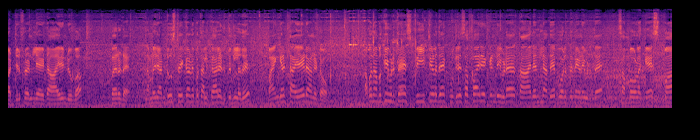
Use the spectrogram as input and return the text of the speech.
ബഡ്ജറ്റ് ഫ്രണ്ട്ലി ആയിട്ട് ആയിരം രൂപ പെർ ഡേ നമ്മൾ രണ്ട് ദിവസത്തേക്കാണ് ഇപ്പോൾ തൽക്കാലം എടുത്തിട്ടുള്ളത്. ഭയങ്കര ടയേർഡാണ് കേട്ടോ അപ്പോൾ നമുക്ക് ഇവിടുത്തെ സ്ട്രീറ്റുകൾ ഇതേ കുതിര സഫാരിയൊക്കെ ഉണ്ട്. ഇവിടെ തായ്ലൻഡിൽ അതേപോലെ തന്നെയാണ് ഇവിടുത്തെ സംഭവങ്ങളൊക്കെ. സ്പാ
